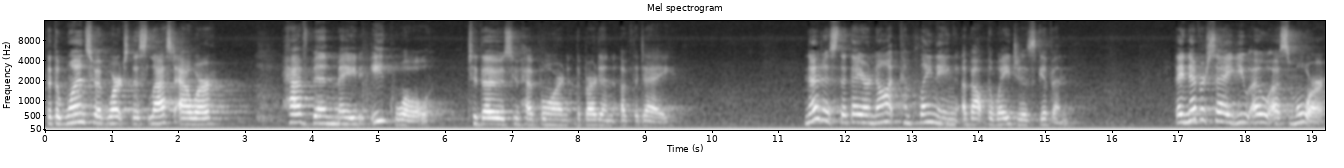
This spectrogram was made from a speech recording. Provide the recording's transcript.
that the ones who have worked this last hour have been made equal to those who have borne the burden of the day. Notice that they are not complaining about the wages given. They never say, You owe us more.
